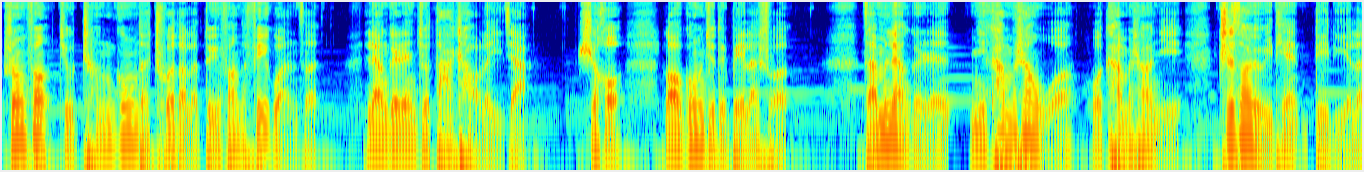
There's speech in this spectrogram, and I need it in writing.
双方就成功的戳到了对方的肺管子，两个人就大吵了一架。事后，老公就对贝拉说：“咱们两个人，你看不上我，我看不上你，迟早有一天得离了。”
